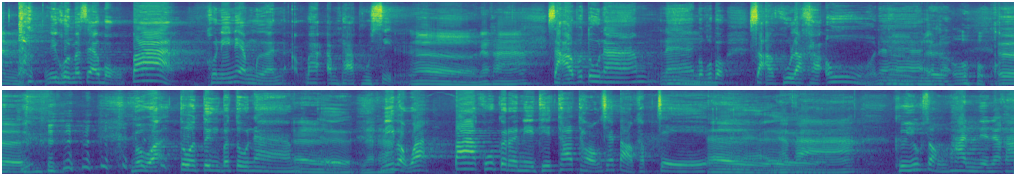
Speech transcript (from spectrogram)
2,000 มีคนมาแซวบอกว่าป้า คนนี้เนี่ยเหมือนอัมพาภูสิทธิ์เออนะคะ สาวประตูน้ำนะบางคนบอกสาวคูราคาโอ้นะฮะเออคูราคาโอ้เออมาบอกว่าตัวตึงประตูน้ำเออเออนะครับนี่บอกว่าป้าคู่กรณีทิศท่าทองใช่เปล่าครับเจ๊เออนะคะคือยุค 2000 เนี่ยนะคะ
